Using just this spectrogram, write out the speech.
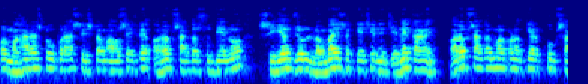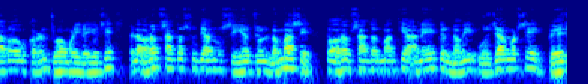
પણ મહારાષ્ટ્ર ઉપર આ સિસ્ટમ આવશે એટલે અરબ સાગર સુધી એનો સિયર ઝોન લંબાઈ શકે છે અને જેને કારણે અરબ સાગરમાં પણ અત્યારે ખૂબ સારો એવો કરંટ જોવા મળી રહ્યો છે. એટલે અરબ સાગર સુધી આનું સિયર ઝોન લંબાશે તો અરબ સાગરમાંથી આને એક નવી ઊર્જા મળશે, એક ભેજ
